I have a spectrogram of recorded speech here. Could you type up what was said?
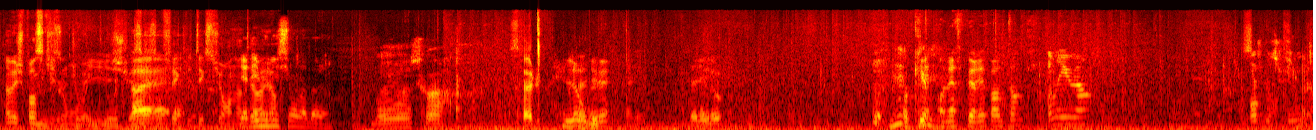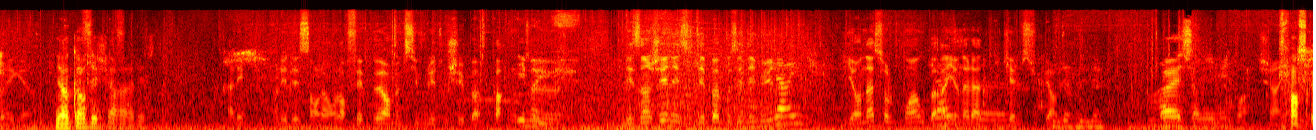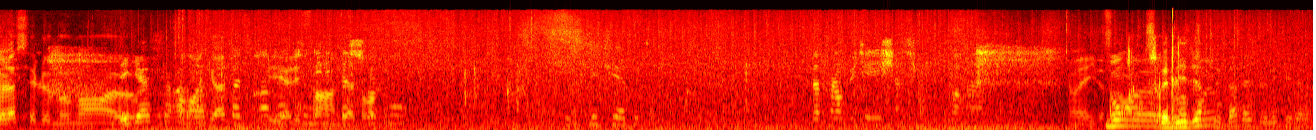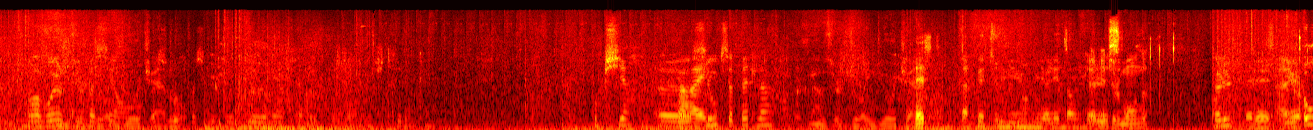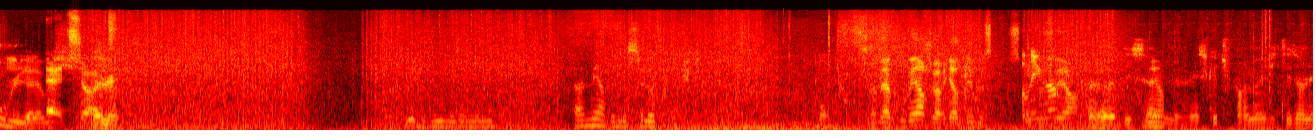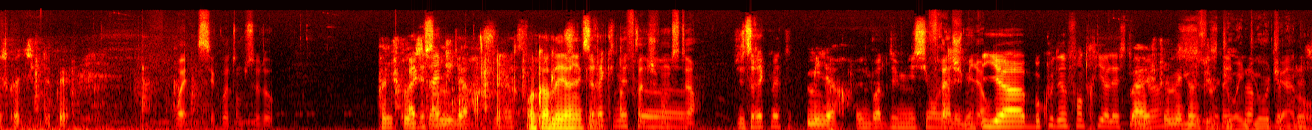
Nickel. Non mais je pense qu'ils ont, ils, je sais Ouais, pas ce qu'ils ont fait avec les textures en Il y a des intérieur. munitions là-bas là. Bonsoir. Salut. Hello. Salut. Salut. Ok, on est repéré par le tank. J'en ai eu un. Bon, je me suis fait niquer. gars. Il y a encore des chars à l'est. Allez, on les descend là, on leur fait peur même si vous les touchez pas. Par contre, euh, les ingés, n'hésitez pas à poser des mules. Il y en a sur le point ou pas? Ah, il y en a là, J'arrive, euh, nickel, super. Ouais, j'en ai mis. J'ai rien Je pense que là c'est le moment euh, Les gars, à prendre un gars de et aller faire un gars drop. vous. Je vais les tuer à côté. Il va falloir buter les chars si on veut pouvoir arrêter. Ouais, il va Bon, falloir. euh, Squad leader, bravo, tu t'arrêtes, le mec est là. Bravo, je vais passer en solo parce que je peux rien faire avec le temps infiltré donc. euh. Au pire, euh, c'est où que ça pète là Est. Tapez tout le tanks. Salut tout le monde. Salut Salut. Oh là là, oui. Salut. Mes amis Ah merde, mes salopes. Bon, je me mets à couvert, je vais regarder où ce ce J'en qu'on faire. Euh, est-ce que tu pourrais m'inviter dans les squads s'il te plaît Ouais, c'est quoi ton pseudo French Ah, Monster. Miller. Encore de l'aérien, Je dirais que mettre. French euh, Monster Je dirais que mettre Miller. une boîte de munitions là. Il y a beaucoup d'infanterie à l'est. Bah, je te le mets dans le.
